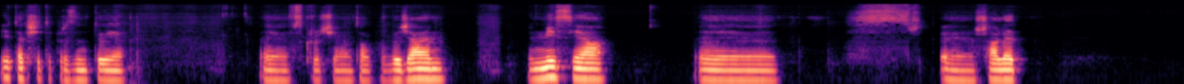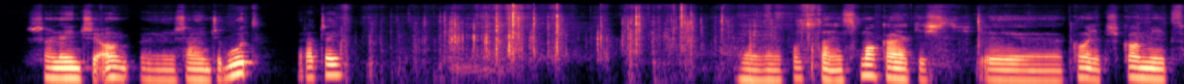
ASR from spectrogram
I tak się to prezentuje. Y, w skrócie wam to opowiedziałem. Misja y, szale, szaleńczy, szaleńczy głód raczej. Powstanie smoka, jakieś yy, jakiś komiks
